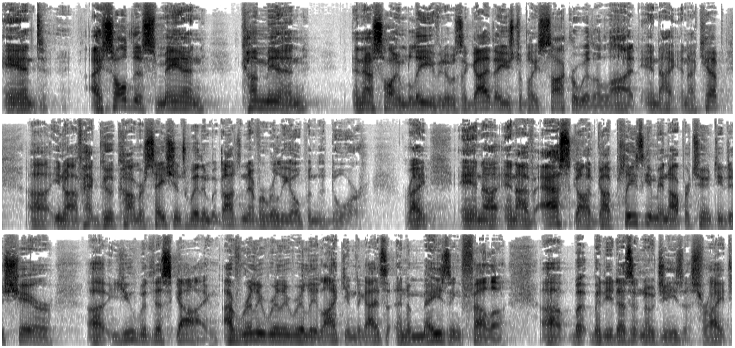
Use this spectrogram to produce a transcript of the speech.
And I saw this man come in and I saw him leave. And it was a guy that I used to play soccer with a lot. And I, and I kept, uh, you know, I've had good conversations with him, but God's never really opened the door right? And, uh, and I've asked God, God, please give me an opportunity to share uh, you with this guy. I really, really, really like him. The guy's an amazing fella, uh, but, but he doesn't know Jesus, right?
